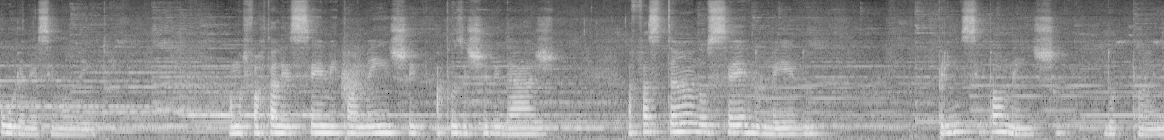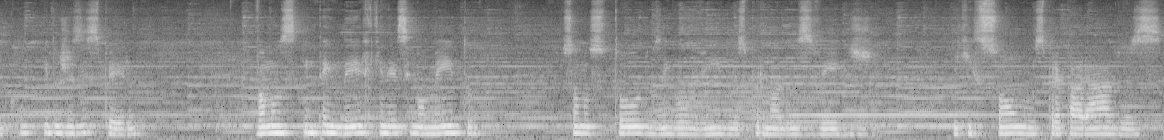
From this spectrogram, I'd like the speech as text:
cura nesse momento. Vamos fortalecer mentalmente a positividade, afastando o ser do medo, principalmente do pânico e do desespero. Vamos entender que nesse momento somos todos envolvidos por uma luz verde e que somos preparados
